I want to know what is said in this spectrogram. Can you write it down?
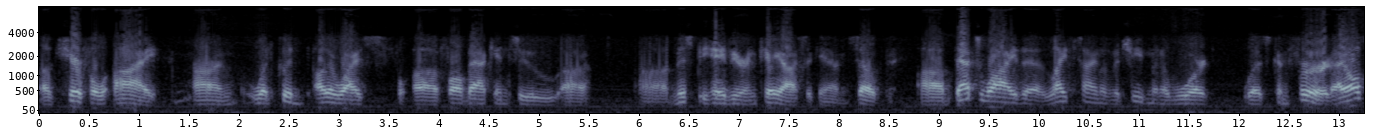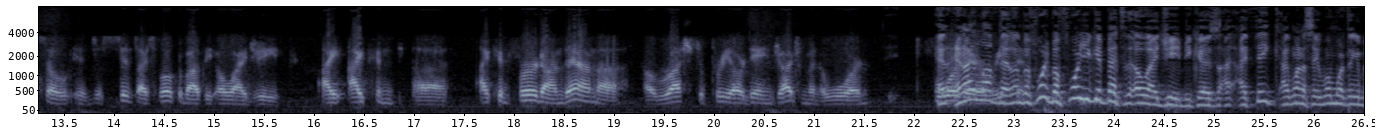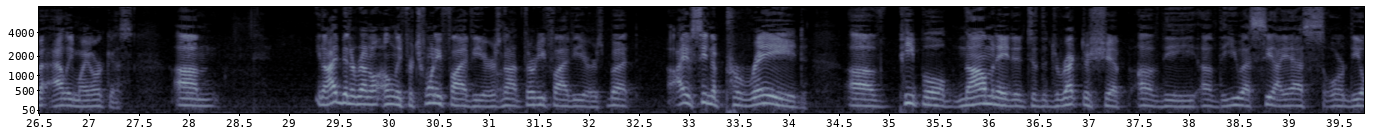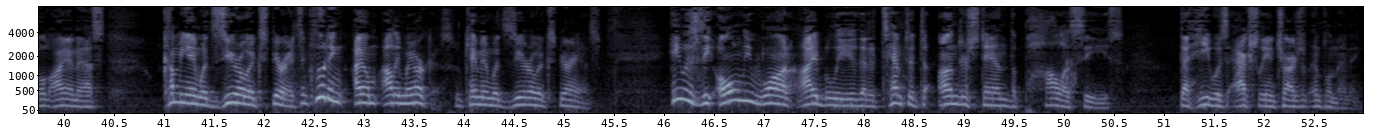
a careful eye on what could otherwise uh, fall back into uh, uh, misbehavior and chaos again. So uh, that's why the Lifetime of Achievement Award was conferred. I also, just since I spoke about the OIG, I I can uh, I conferred on them a, a Rush to Preordained Judgment Award. And, and I love that. Before before you get back to the OIG, because I, I think I want to say one more thing about Ali Mayorkas. Um, you know, I've been around only for 25 years, not 35 years, but I have seen a parade of people nominated to the directorship of the of the USCIS or the old INS coming in with zero experience, including Ali Mayorkas, who came in with zero experience. He was the only one, I believe, that attempted to understand the policies that he was actually in charge of implementing.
